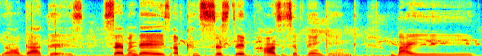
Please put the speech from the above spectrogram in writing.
Y'all got this. Seven days of consistent positive thinking. Bye.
